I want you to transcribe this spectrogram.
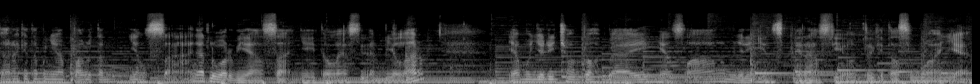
karena kita punya panutan yang sangat luar biasa, yaitu Lesti dan Bilar, yang menjadi contoh baik, yang selalu menjadi inspirasi untuk kita semuanya.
